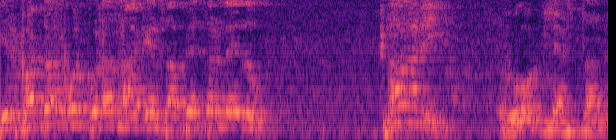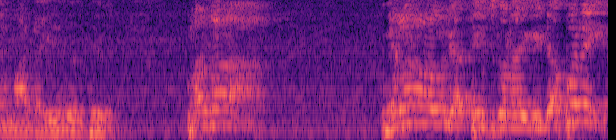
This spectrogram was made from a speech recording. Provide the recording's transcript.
మీరు పట్టాలు కూడా నాకేం అభ్యంతరం లేదు. కానీ రోడ్లు వేస్తా అనే మాట ఏదైతే ప్రజా విరాళంగా తీసుకున్న ఈ డబ్బుని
